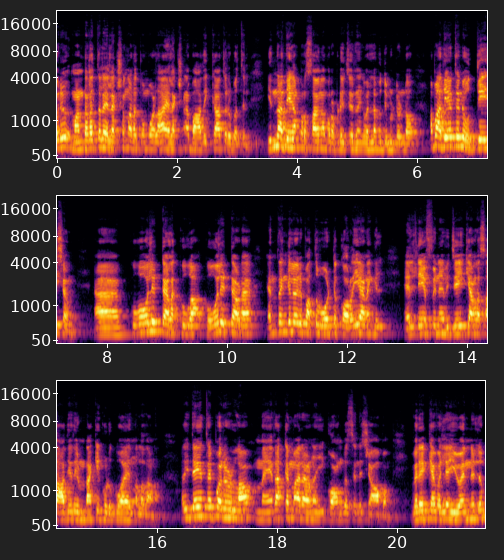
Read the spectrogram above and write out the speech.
ഒരു മണ്ഡലത്തിലെ ഇലക്ഷൻ നടക്കുമ്പോൾ ആ ഇലക്ഷനെ ബാധിക്കാത്ത രൂപത്തിൽ ഇന്ന് അദ്ദേഹം പ്രസ്താവന പുറപ്പെടുവിച്ചിരുന്നെങ്കിൽ വല്ല ബുദ്ധിമുട്ടുണ്ടോ? അപ്പോൾ അദ്ദേഹത്തിന്റെ ഉദ്ദേശം ആ, കോലിട്ട് ഇളക്കുക കോലിട്ട് അവിടെ എന്തെങ്കിലും ഒരു പത്ത് വോട്ട് കുറയുകയാണെങ്കിൽ എൽ ഡി എഫിന് വിജയിക്കാനുള്ള സാധ്യത ഉണ്ടാക്കി കൊടുക്കുക എന്നുള്ളതാണ്. അത് ഇദ്ദേഹത്തെ പോലെയുള്ള നേതാക്കന്മാരാണ് ഈ കോൺഗ്രസിന്റെ ശാപം. ഇവരെയൊക്കെ വലിയ യു എന്നിലും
